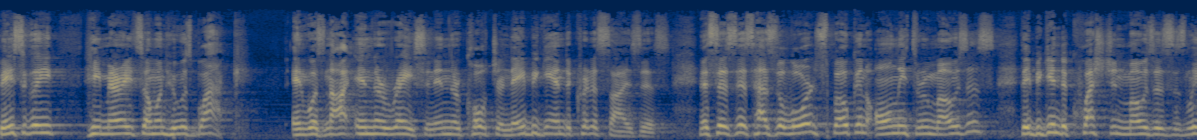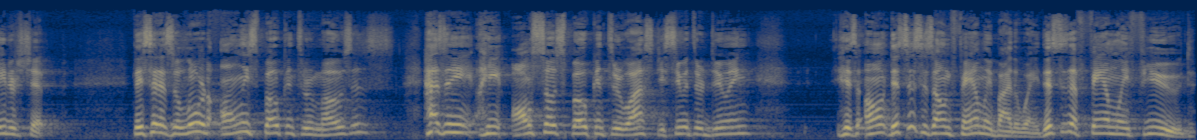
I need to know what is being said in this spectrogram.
Basically, he married someone who was black and was not in their race and in their culture. And they began to criticize this. And it says this Has the Lord spoken only through Moses? They begin to question Moses' leadership. They said, Has the Lord only spoken through Moses? Hasn't he, he also spoken through us? Do you see what they're doing? His own, this is his own family, by the way. This is a family feud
